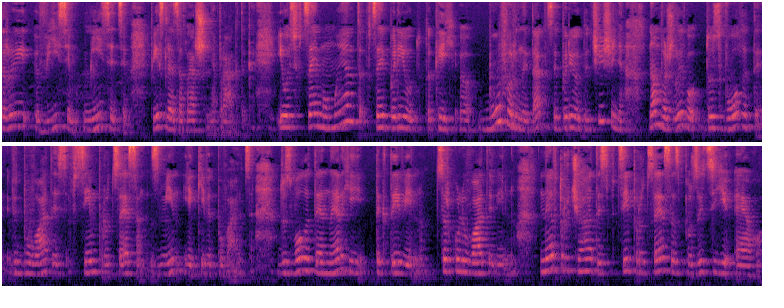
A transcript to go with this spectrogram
3-8 місяців після завершення практики. І ось в цей момент, в цей період такий е, буферний, так, в цей період очищення, нам важливо дозволити відбуватись всім процесам змін, які відбуваються, дозволити енергії текти вільно, циркулювати вільно, не втручатись в ці процеси з позиції его,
